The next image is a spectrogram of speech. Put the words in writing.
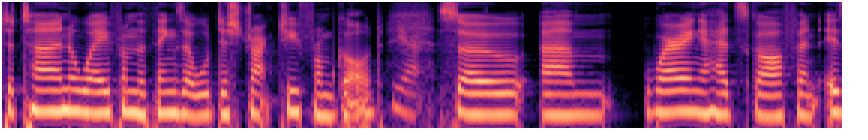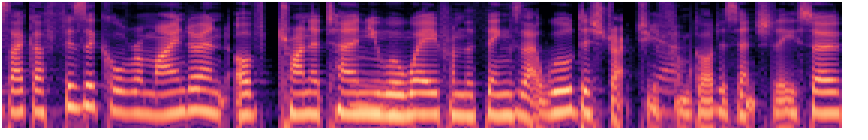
to turn away from the things that will distract you from God. Yeah. So, um wearing a headscarf and is like a physical reminder and of trying to turn you away from the things that will distract you Mm. Yeah. from God essentially. So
